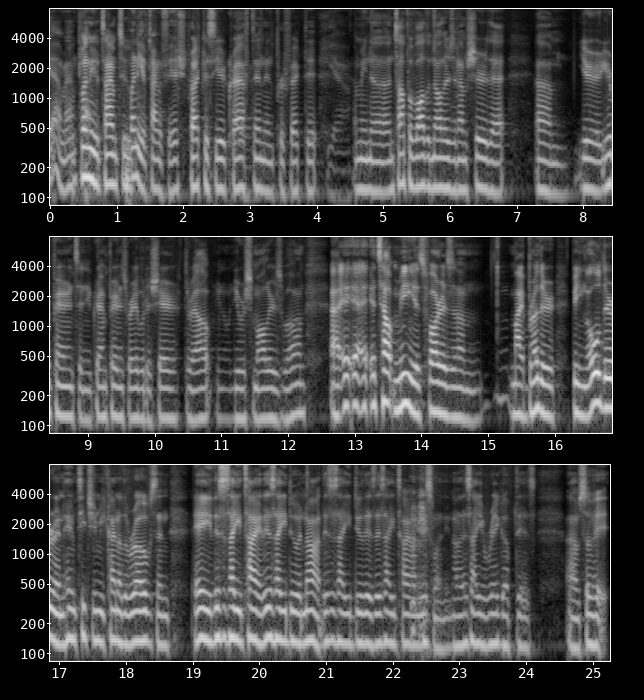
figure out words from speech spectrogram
yeah, man, Plenty of time to plenty of time to fish. practice your craft in and perfect it. Yeah. I mean, uh, on top of all the knowledge that I'm sure that um, your your parents and your grandparents were able to share throughout, you know, when you were smaller as well. Um, uh, it, it's helped me as far as um, my brother being older and him teaching me kind of the ropes and hey, this is how you tie it, this is how you do it not, this is how you do this, this is how you tie on this one, you know, this is how you rig up this. Um, so it,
